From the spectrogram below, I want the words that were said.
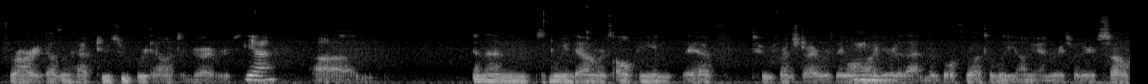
Ferrari doesn't have two super talented drivers. Yeah. Um, and then just moving downwards, Alpine they have two French drivers. They won't want to get rid of that, and they're both relatively young and race winners. So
